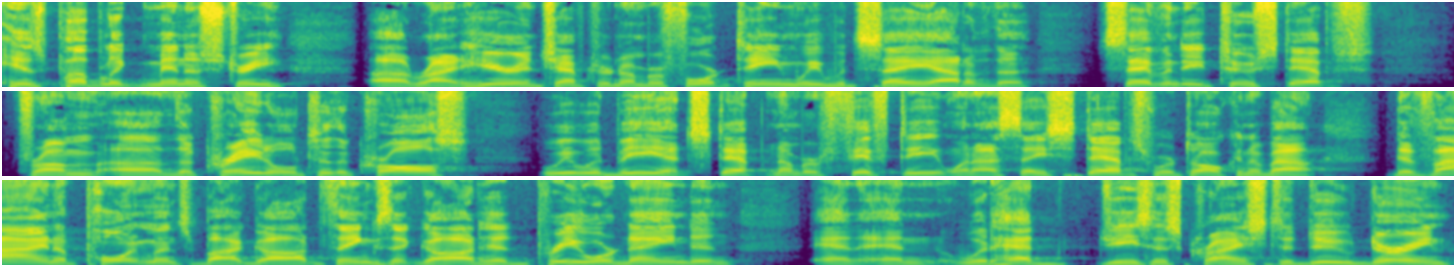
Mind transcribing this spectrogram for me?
his public ministry uh, right here in chapter number 14. We would say out of the 72 steps from uh, the cradle to the cross, we would be at step number 50. When I say steps, we're talking about divine appointments by God, things that God had preordained and, and, and would had Jesus Christ to do during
